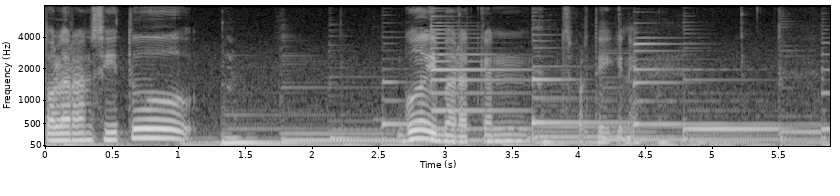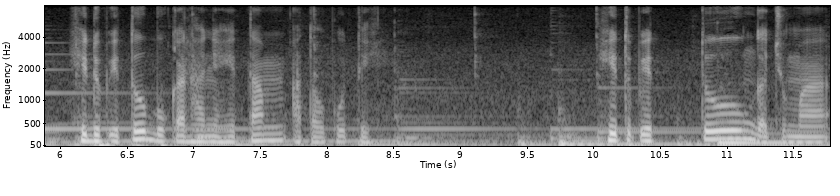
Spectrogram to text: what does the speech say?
Toleransi itu gue ibaratkan seperti gini. Hidup itu bukan hanya hitam atau putih hidup itu nggak cuma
